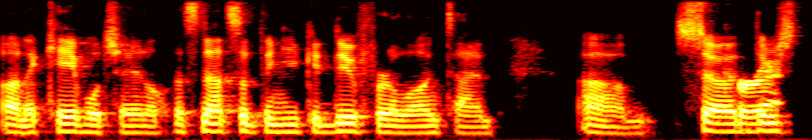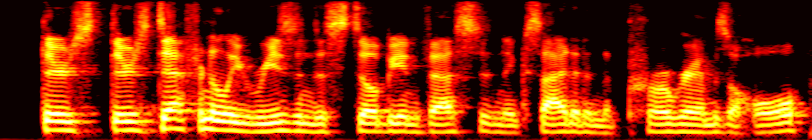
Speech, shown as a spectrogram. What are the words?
on a cable channel. That's not something you could do for a long time. Um, so Correct. there's there's there's definitely reason to still be invested and excited in the program as a whole.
